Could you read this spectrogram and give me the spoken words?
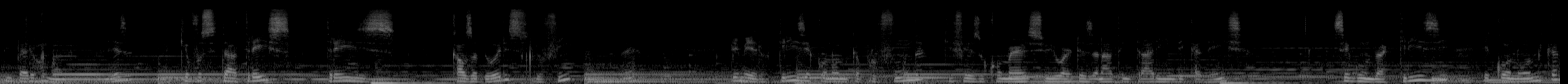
do Império Romano, beleza? Que eu vou citar três, três causadores do fim, né? Primeiro, crise econômica profunda, que fez o comércio e o artesanato entrarem em decadência. Segundo, a crise econômica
